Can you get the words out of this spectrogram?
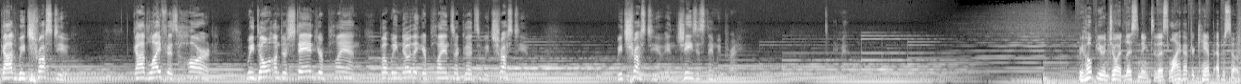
God, we trust you. God, life is hard. We don't understand your plan, but we know that your plans are good, so we trust you. We trust you. In Jesus' name we pray. Amen. We hope you enjoyed listening to this Life After Camp episode.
